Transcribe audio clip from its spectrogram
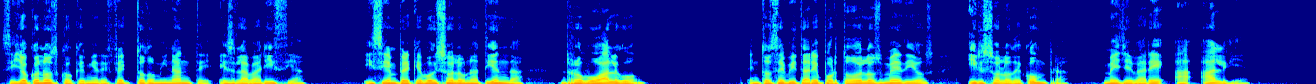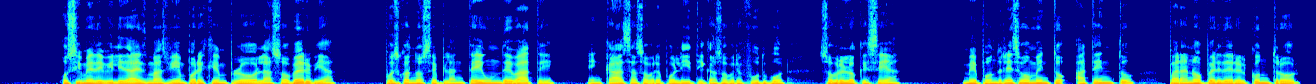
si yo conozco que mi defecto dominante es la avaricia y siempre que voy solo a una tienda robo algo, entonces evitaré por todos los medios ir solo de compra. Me llevaré a alguien. O si mi debilidad es más bien, por ejemplo, la soberbia, pues cuando se plantee un debate en casa sobre política, sobre fútbol, sobre lo que sea, me pondré en ese momento atento para no perder el control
